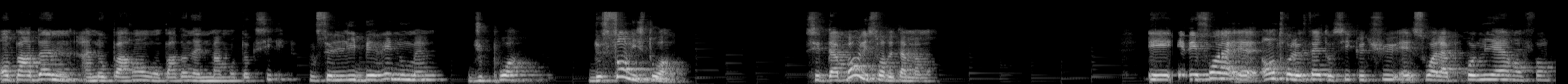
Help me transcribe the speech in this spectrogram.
On pardonne à nos parents ou on pardonne à une maman toxique pour se libérer nous-mêmes du poids de son histoire. C'est d'abord l'histoire de ta maman. Et, des fois, euh, entre le fait aussi que tu sois la première enfant,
